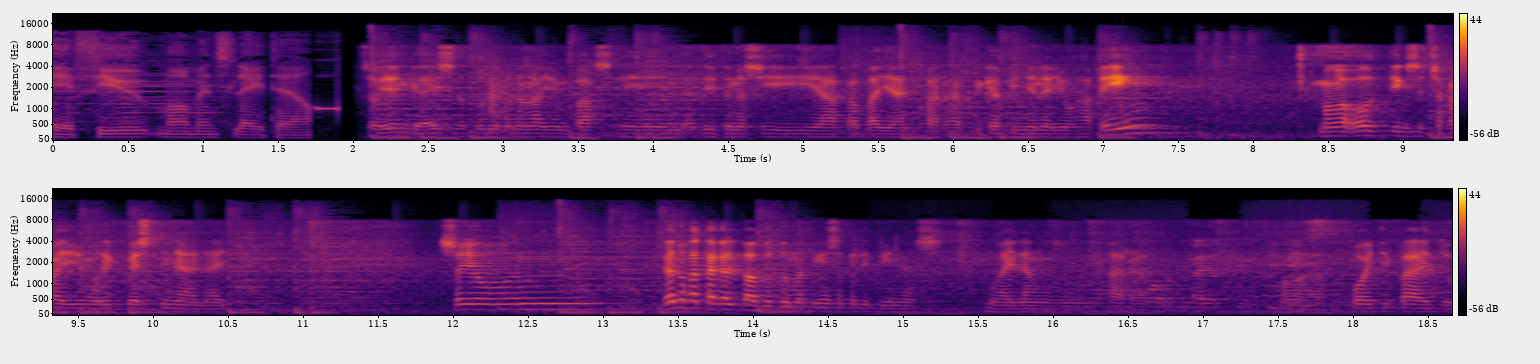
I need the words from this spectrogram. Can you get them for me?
A few moments later. So ayan guys, napuno ko na nga yung box and dito na si uh, Kabayan para pick upin niya na yung aking mga old things at saka yung request ni nanay. So yun, gano'ng katagal bago dumating yan sa Pilipinas? Mga ilang araw? Mga 45 to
